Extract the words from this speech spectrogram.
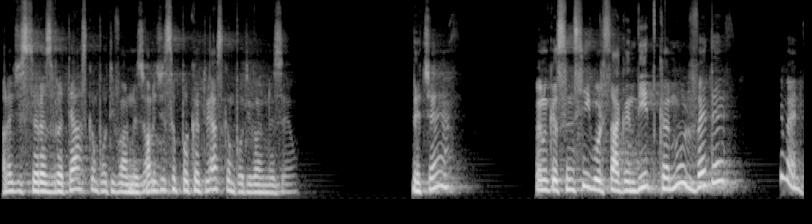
alege să se răzvrătească împotriva lui Dumnezeu, alege să păcătuiască împotriva lui Dumnezeu. De ce? Pentru că sunt sigur s-a gândit că nu-l vede nimeni.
